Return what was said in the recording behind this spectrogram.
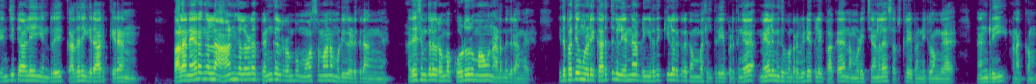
செஞ்சிட்டாளே என்று கதறுகிறார் கிரண். பல நேரங்களில் ஆண்களோட பெண்கள் ரொம்ப மோசமான முடிவு எடுக்கிறாங்க அதே சமயத்தில் ரொம்ப கொடூரமாகவும் நடந்துக்கிறாங்க. இதை பற்றி உங்களுடைய கருத்துக்கள் என்ன அப்படிங்கிறது கீழே இருக்கிற கம்பாசில் தெரியப்படுத்துங்க. மேலும் இது போன்ற வீடியோக்களை பார்க்க நம்முடைய சேனலை சப்ஸ்கிரைப் பண்ணிக்கோங்க. நன்றி வணக்கம்.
